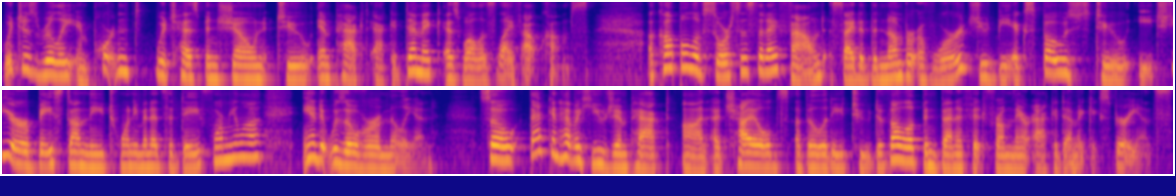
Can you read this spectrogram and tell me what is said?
which is really important, which has been shown to impact academic as well as life outcomes. A couple of sources that I found cited the number of words you'd be exposed to each year based on the 20 minutes a day formula, and it was over a million. So that can have a huge impact on a child's ability to develop and benefit from their academic experience.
